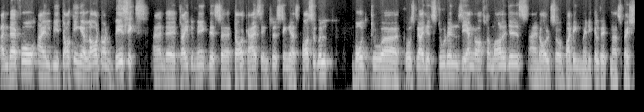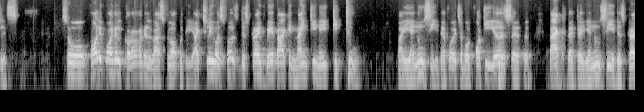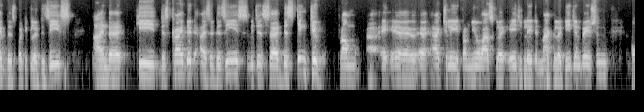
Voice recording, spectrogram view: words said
And therefore, I'll be talking a lot on basics and uh, try to make this uh, talk as interesting as possible, both to uh, postgraduate students, young ophthalmologists, and also budding medical retina specialists. So polypoidal choroidal vasculopathy actually was first described way back in 1982 by Yannuzzi. Therefore, it's about 40 years uh, back that uh, Yannuzzi described this particular disease. And uh, he described it as a disease which is uh, distinctive from uh, uh, actually from neovascular age-related macular degeneration,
